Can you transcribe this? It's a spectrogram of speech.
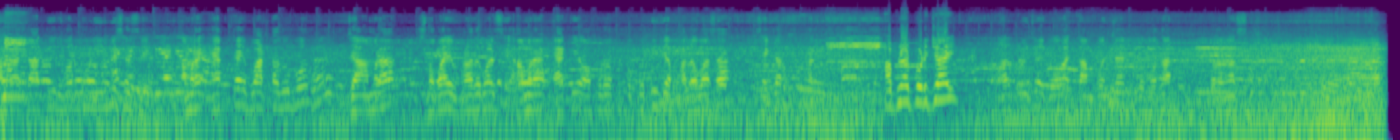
আমরা জাতি ধর্ম নির্বিশেষে আমরা একটাই বার্তা দেবো যা আমরা সবাই ভারতবাসী আমরা একে অপরের প্রতি যে ভালোবাসা সেটা থাকবে। আপনার পরিচয়? আমার পরিচয় গোহাট গ্রাম পঞ্চায়েত সাহা।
